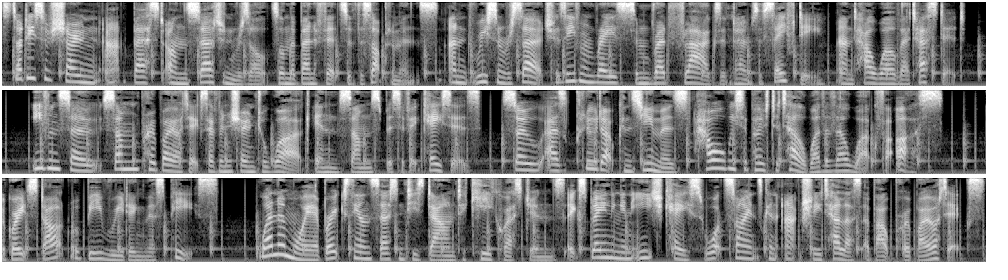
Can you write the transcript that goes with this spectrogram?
Studies have shown at best uncertain results on the benefits of the supplements, and recent research has even raised some red flags in terms of safety and how well they're tested. Even so, some probiotics have been shown to work in some specific cases. So, as clued up consumers, how are we supposed to tell whether they'll work for us? A great start would be reading this piece. Wenham Moyer breaks the uncertainties down to key questions, explaining in each case what science can actually tell us about probiotics.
